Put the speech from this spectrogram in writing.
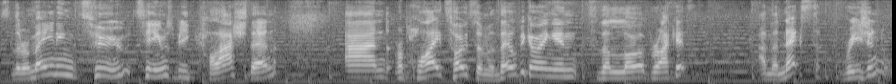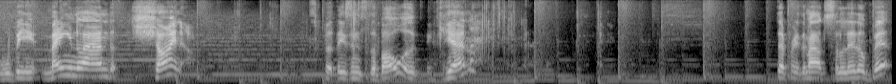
So the remaining two teams be Clash then and Reply Totem. They'll be going into the lower bracket. And the next region will be mainland China. Let's put these into the bowl again separate them out just a little bit.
